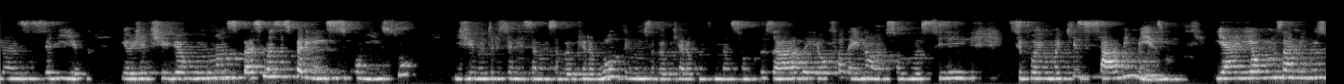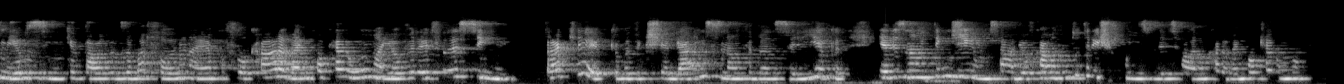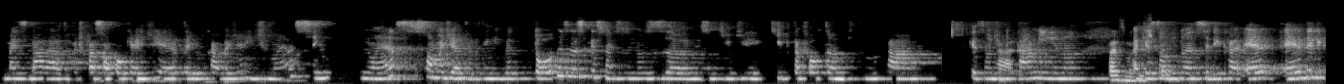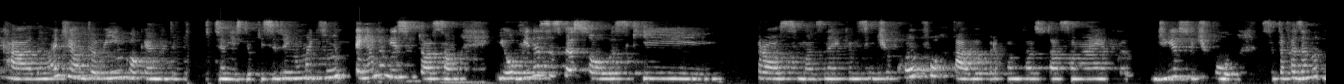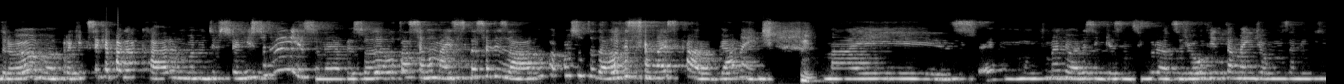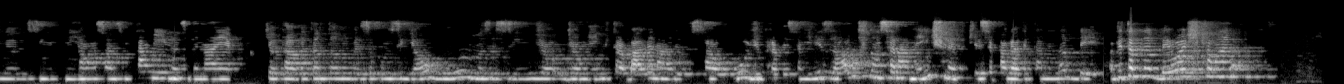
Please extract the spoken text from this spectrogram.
E eu já tive algumas péssimas experiências com isso, de nutricionista não saber o que era glúten, não saber o que era contaminação cruzada, e eu falei, não, eu só vou se, se foi uma que sabe mesmo. E aí alguns amigos meus, assim, que eu tava desabafando na época, falou, cara, vai em qualquer uma, e eu virei e falei assim, Pra quê? Porque eu vou ter que chegar e ensinar o que é doença celíaca e eles não entendiam, sabe? Eu ficava muito triste com isso. Eles falaram, cara, vai em qualquer uma mais barata pra te passar qualquer dieta. E eu ficava, gente, não é assim. Não é só uma dieta, eu tenho que ver todas as questões dos meus exames, o que, que, que tá faltando, o que não tá questão de vitamina, a questão de doença celíaca é, é delicada, não adianta eu ir em qualquer nutricionista, eu preciso ir em uma que entenda a minha situação e ouvir dessas pessoas que próximas, né, que eu me senti confortável para contar a situação na época disso, tipo, você tá fazendo drama, pra que, que você quer pagar caro numa nutricionista? Não é isso, né? A pessoa, ela tá sendo mais especializada, a consulta dela vai ser mais cara, obviamente. Sim. Mas é muito melhor, assim, questão de segurança. Eu já ouvi também de alguns amigos meus, assim, em relação às vitaminas, né, na época que eu estava tentando ver se eu conseguia algumas, assim, de, de alguém que trabalha na área de saúde, para ver se amenizava financeiramente, né? Porque você pagar a vitamina B. A vitamina B, eu acho que ela é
